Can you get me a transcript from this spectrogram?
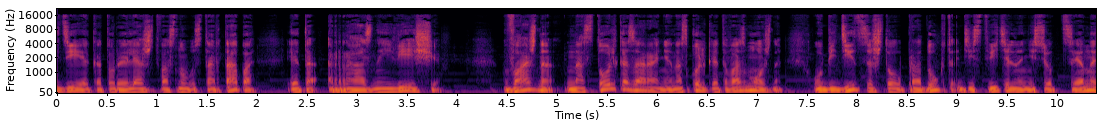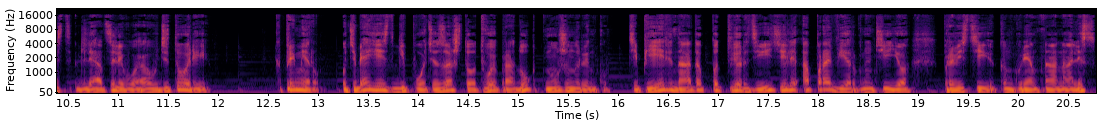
идея, которая ляжет в основу стартапа, это разные вещи. Важно настолько заранее, насколько это возможно, убедиться, что продукт действительно несет ценность для целевой аудитории. К примеру, у тебя есть гипотеза, что твой продукт нужен рынку. Теперь надо подтвердить или опровергнуть ее, провести конкурентный анализ,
